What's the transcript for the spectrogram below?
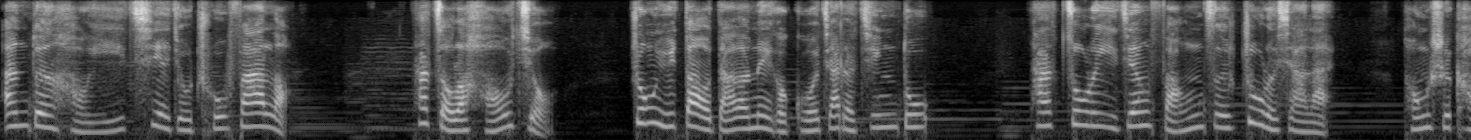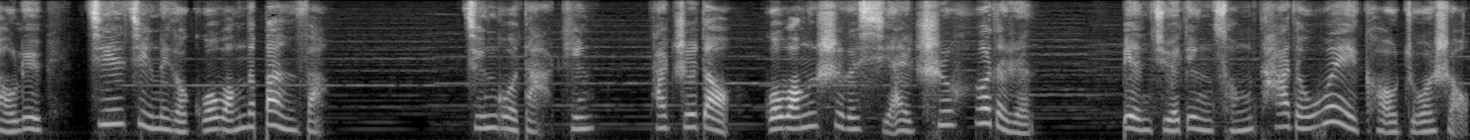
安顿好一切就出发了。他走了好久，终于到达了那个国家的京都。他租了一间房子住了下来，同时考虑接近那个国王的办法。经过打听，他知道国王是个喜爱吃喝的人，便决定从他的胃口着手。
